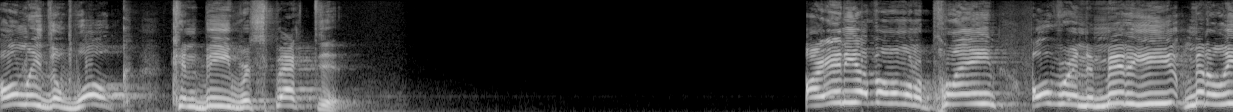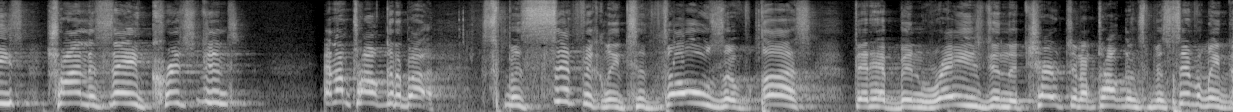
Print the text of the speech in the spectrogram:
only the woke can be respected. Are any of them on a plane over in the Middle East trying to save Christians? And I'm talking about specifically to those of us that have been raised in the church, and I'm talking specifically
